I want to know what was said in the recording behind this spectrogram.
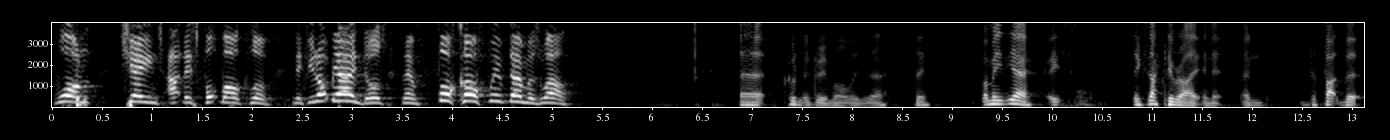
want change at this football club. And if you're not behind us, then fuck off with them as well. Uh, couldn't agree more with you there, Steve. I mean, yeah, it's exactly right in it, and the fact that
